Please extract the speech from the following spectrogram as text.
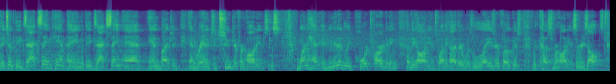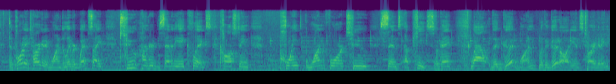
they took the exact same campaign with the exact same ad and budget and ran it to two different audiences. One had admittedly poor targeting of the audience while the other was laser focused with customer audience. The results? The poorly targeted one delivered website 278 clicks costing 0.142 cents a piece okay? While the good one with a good audience targeting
